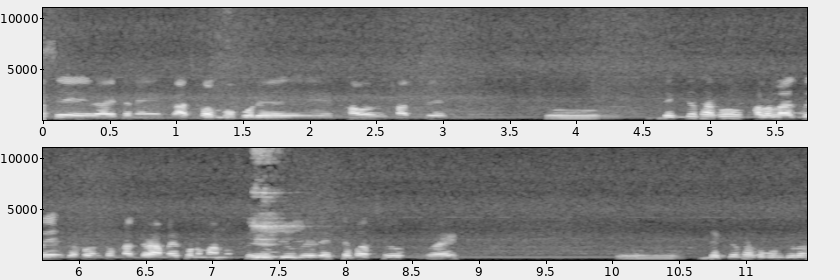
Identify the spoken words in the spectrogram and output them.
আছে, এরা এখানে কাজকর্ম করে, খাওয়া খাচ্ছে। তো দেখতে থাকো, ভালো লাগবে যখন তোমরা গ্রামের কোনো মানুষকে ইউটিউবে দেখতে পাচ্ছ রাইট তো দেখতে থাকো বন্ধুরা।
